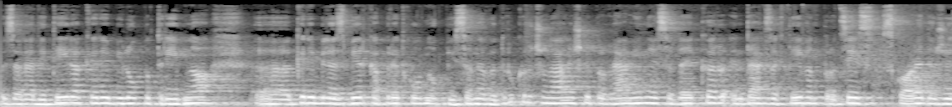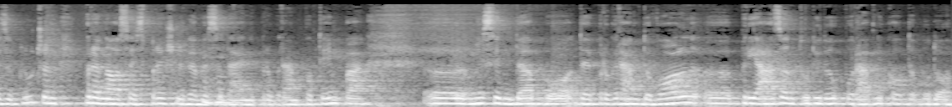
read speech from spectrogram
zaradi tega, ker je bilo potrebno, uh, ker je bila zbirka predhodno upisana v drug računalniški program in je sedaj kar en tak zahteven proces, skoraj da že zaključen, prenosa iz prejšnjega v sedajni program. Potem pa uh, Eh, mislim, da, bo, da je program dovolj uh, prijazen tudi do uporabnikov, da bodo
